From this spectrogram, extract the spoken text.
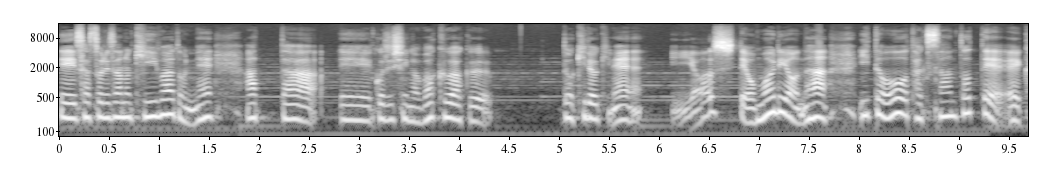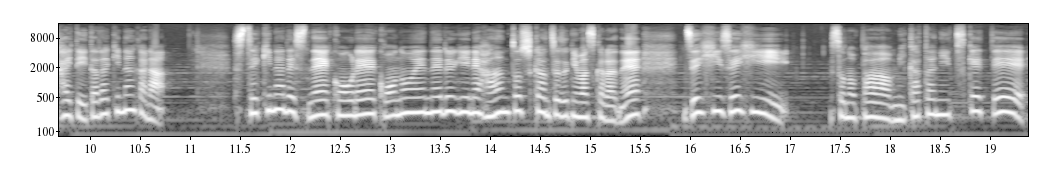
えー、サソリ座のキーワードにねあった、えー、ご自身がワクワクドキドキねよしって思えるような糸をたくさん取って、え書いていただきながら素敵なですねこれこのエネルギーね半年間続きますからね。ぜひぜひそのパワーを味方につけて、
